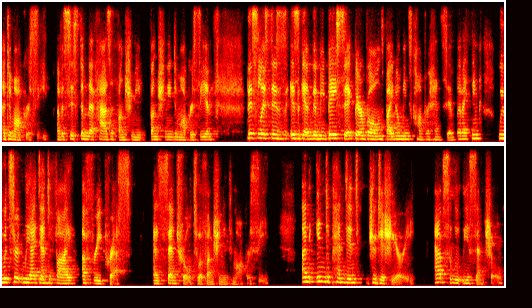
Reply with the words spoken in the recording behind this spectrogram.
a democracy, of a system that has a functioning functioning democracy, and this list is is again going to be basic, bare bones, by no means comprehensive, but I think we would certainly identify a free press as central to a functioning democracy, an independent judiciary, absolutely essential.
